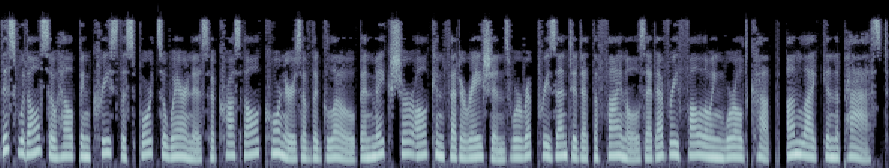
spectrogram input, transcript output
This would also help increase the sport's awareness across all corners of the globe and make sure all confederations were represented at the finals at every following World Cup, unlike in the past.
